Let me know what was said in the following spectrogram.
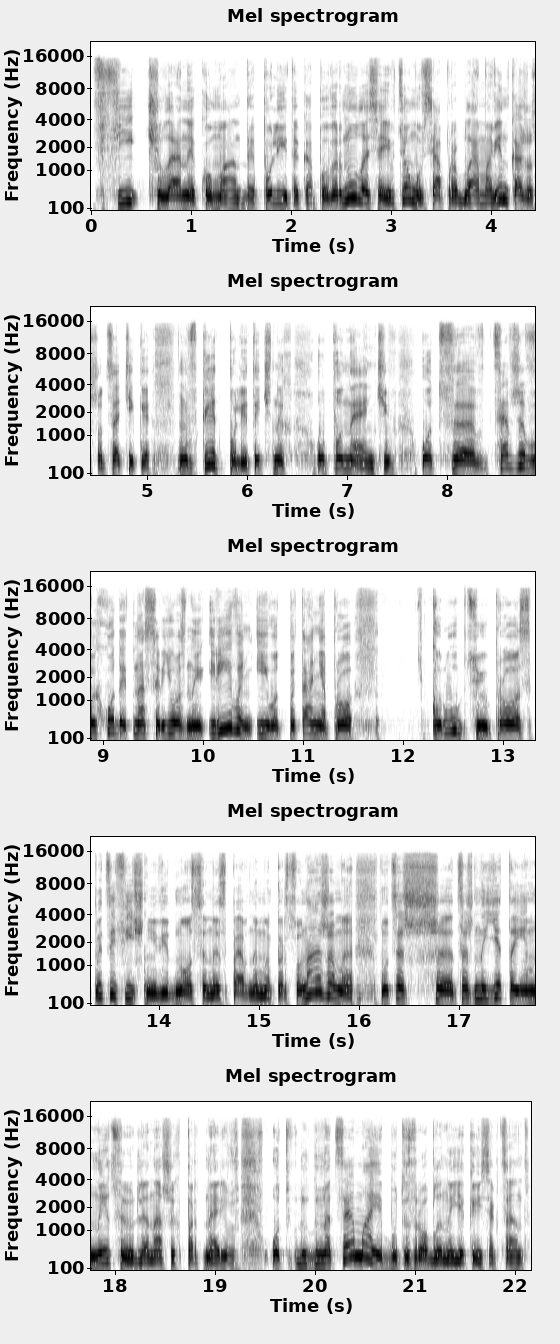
всі члени команди. Політика повернулася, і в цьому вся проблема. Він каже, що це тільки вкид політичних опонентів. От е, це вже виходить на серйозний рівень, і от питання про. Корупцію про специфічні відносини з певними персонажами, ну це ж це ж не є таємницею для наших партнерів. От на це має бути зроблений якийсь акцент.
